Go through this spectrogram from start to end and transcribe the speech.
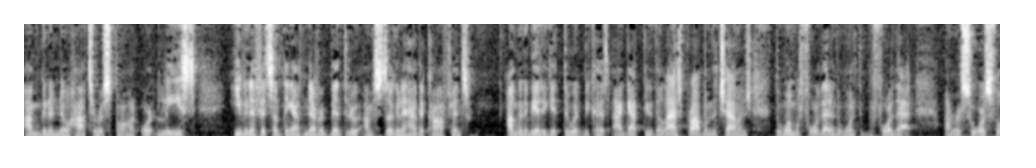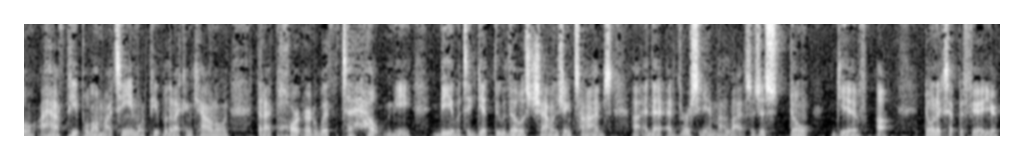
i'm going to know how to respond or at least even if it's something i've never been through i'm still going to have the confidence I'm going to be able to get through it because I got through the last problem, the challenge, the one before that, and the one before that. I'm resourceful. I have people on my team or people that I can count on that I partnered with to help me be able to get through those challenging times uh, and that adversity in my life. So just don't give up. Don't accept a failure.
